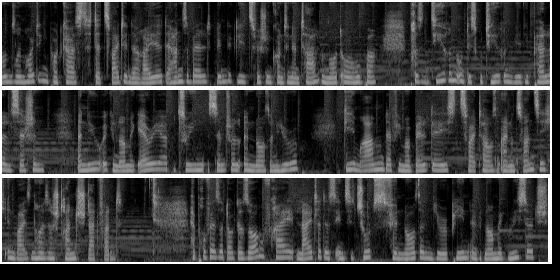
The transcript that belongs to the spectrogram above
unserem heutigen Podcast, der zweite in der Reihe, der Hansebelt, Bindeglied zwischen Kontinental- und Nordeuropa, präsentieren und diskutieren wir die Parallel Session A New Economic Area Between Central and Northern Europe, die im Rahmen der Firma Belt Days 2021 in Weißenhäuser Strand stattfand. Herr Professor Dr. Sorgenfrei, Leiter des Instituts für Northern European Economic Research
